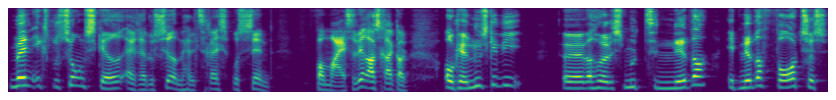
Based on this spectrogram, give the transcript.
Men eksplosionsskade er reduceret med 50% for mig, så det er også ret godt. Okay, nu skal vi, øh, hvad hedder det, smutte til Nether. Et Nether Fortress.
